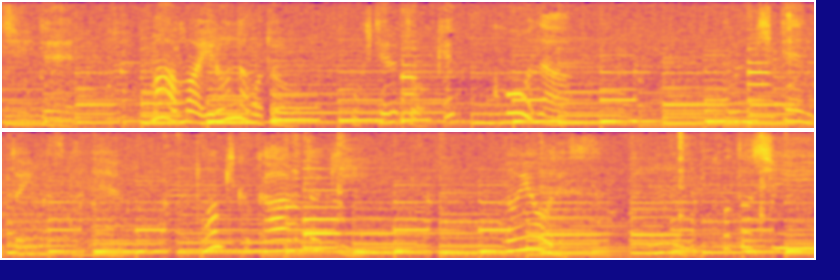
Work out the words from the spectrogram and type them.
日でまあまあいろんなことが起きてると。結構な分岐点といいますかね。大きく変わる時のようです、うん、今年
